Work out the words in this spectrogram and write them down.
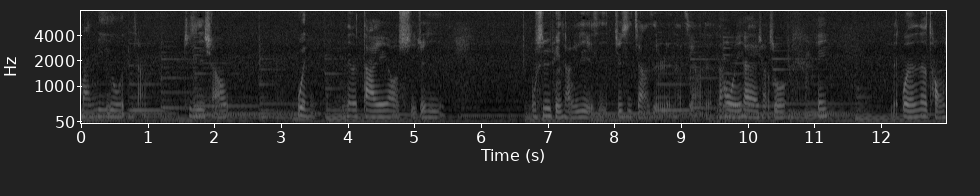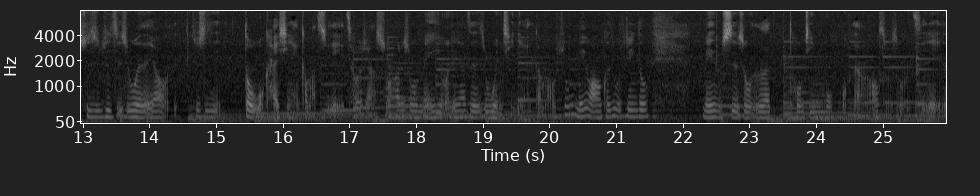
蛮利落的这样，就是想要问。那个大 A 老师就是，我是不是平常就是也是就是这样子的人啊这样的？然后我一开始想说，哎，我的那个同事是不是只是为了要就是逗我开心还干嘛之类的才会这样说？他就说没有，人家真的是问起你来干嘛？我说没有啊，可是我最近都没什么事的时候，我都在偷鸡摸狗这样，然后什么什么之类的，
